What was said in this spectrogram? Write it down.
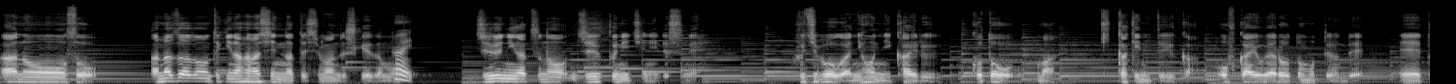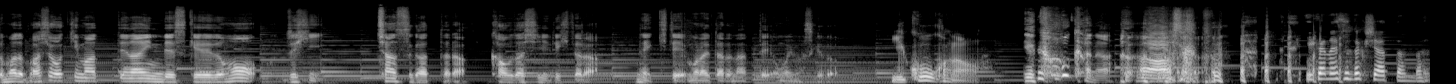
あのーそう。アナザードン的な話になってしまうんですけれども、はい。12月の19日にですね、フジボーが日本に帰ることを、まあ、きっかけにというか、オフ会をやろうと思ってるんで、えっ、と、まだ場所は決まってないんですけれども、ぜひ、チャンスがあったら、顔出しできたら、ね、来てもらえたらなって思いますけど。行こうかな。行こうかな？ああ、そっか。行かない選択肢あったんだ。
